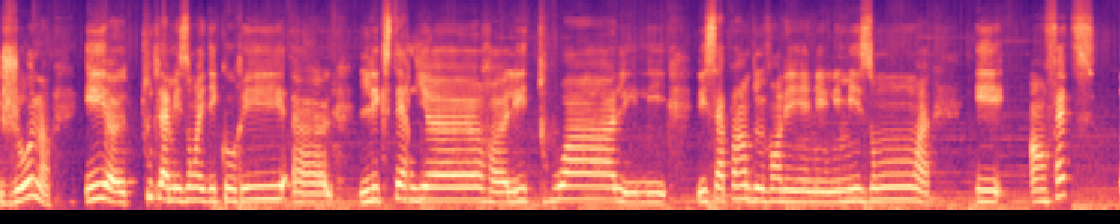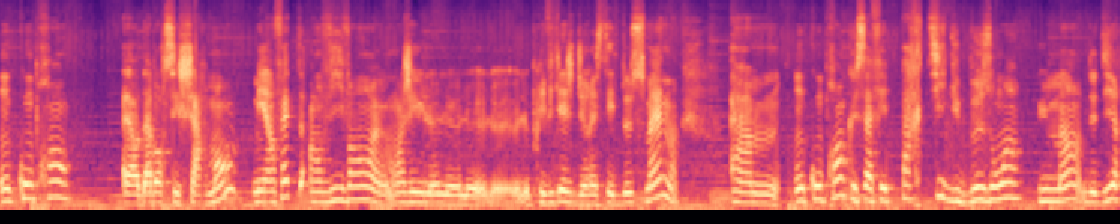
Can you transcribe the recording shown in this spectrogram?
jaunes. Et euh, toute la maison est décorée, euh, l'extérieur, euh, les toits, les, les, les sapins devant les, les, maisons. Et en fait, on comprend. Alors d'abord, c'est charmant, mais en fait, en vivant, moi j'ai eu le, le, le- le privilège de rester deux semaines, euh, on comprend que ça fait partie du besoin humain de dire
